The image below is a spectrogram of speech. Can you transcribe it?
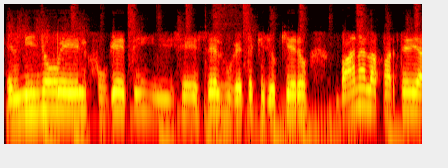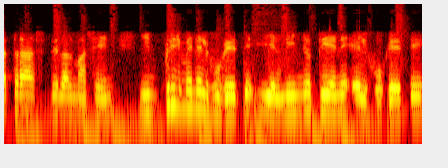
el niño ve el juguete y dice, este es el juguete que yo quiero, van a la parte de atrás del almacén, imprimen el juguete y el niño tiene el juguete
